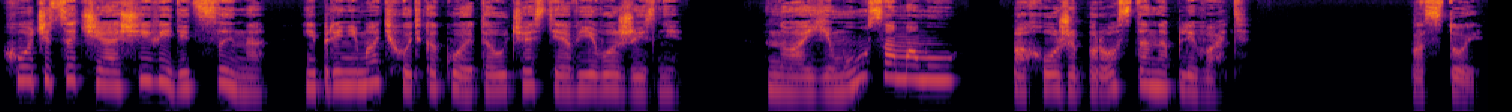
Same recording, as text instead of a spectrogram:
Хочется чаще видеть сына и принимать хоть какое-то участие в его жизни. Ну а ему самому, похоже, просто наплевать. «Постой,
